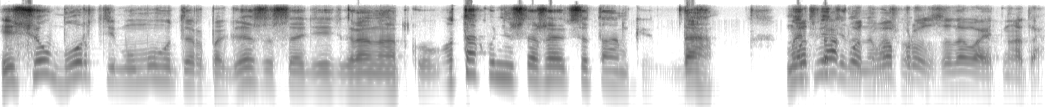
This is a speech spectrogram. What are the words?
Еще в борт ему могут РПГ засадить, гранатку. Вот так уничтожаются танки. Да. Мы вот так вот вопрос, вопрос задавать надо.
